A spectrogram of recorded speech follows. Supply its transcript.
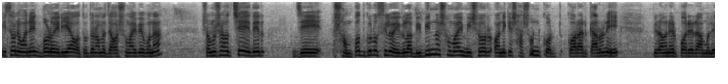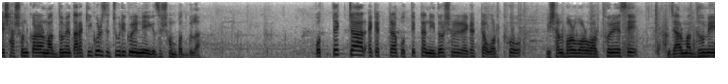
পিছনে অনেক বড় এরিয়া অতদূর আমরা যাওয়ার সময় পেবো না। সমস্যা হচ্ছে এদের যে সম্পদগুলো ছিল, এগুলা বিভিন্ন সময় মিশর অনেকে শাসন কর- করার কারণে ফিরাউনের পরের আমলে শাসন করার মাধ্যমে তারা কি করেছে? চুরি করে নিয়ে গেছে সম্পদগুলা। প্রত্যেকটার এক একটা প্রত্যেকটা নিদর্শনের এক একটা অর্থ, বিশাল বড় বড় অর্থ রয়েছে, যার মাধ্যমে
